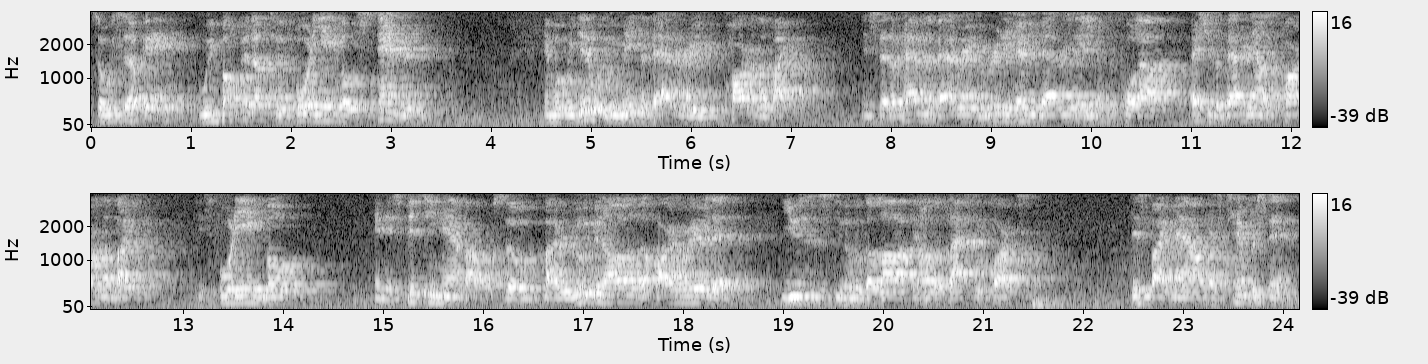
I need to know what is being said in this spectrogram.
So we said, okay, we bump it up to 48 volts standard. And what we did was we made the battery part of the bike. Instead of having the battery, a really heavy battery that you have to pull out, actually the battery now is part of the bike. It's 48 volt and it's 15 amp hours. So by removing all the hardware that uses, you know, with the lock and all the plastic parts, this bike now has 10%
